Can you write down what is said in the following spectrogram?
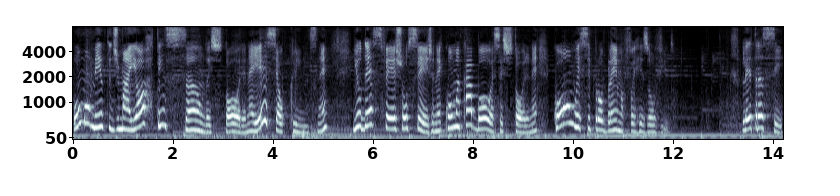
O momento de maior tensão da história, né? Esse é o clímax, né? E o desfecho, ou seja, né, como acabou essa história, né? Como esse problema foi resolvido. Letra C.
